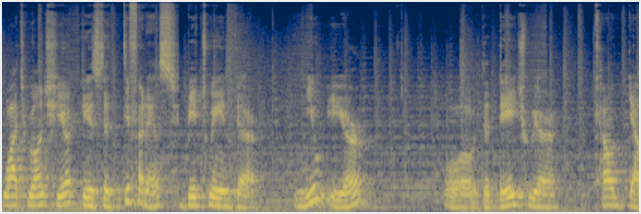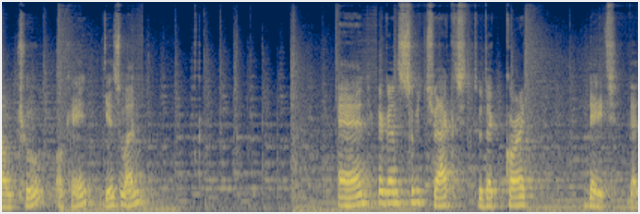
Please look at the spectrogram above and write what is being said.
What we want here is the difference between the new year or the date we are count down to okay this one. And we're going to subtract to the current date the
